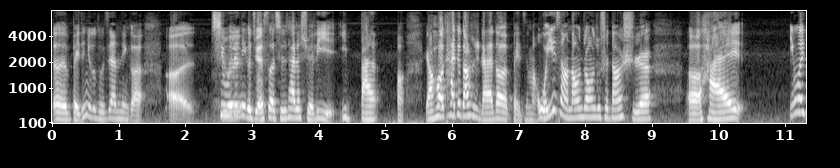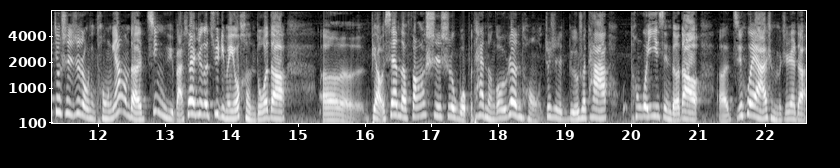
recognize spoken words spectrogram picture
呃，北京女子图鉴那个呃。戚薇的那个角色，其实她的学历一般啊，然后她就当时来到北京嘛。我印象当中，就是当时，呃，还因为就是这种同样的境遇吧。虽然这个剧里面有很多的呃表现的方式是我不太能够认同，就是比如说她通过异性得到呃机会啊什么之类的，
